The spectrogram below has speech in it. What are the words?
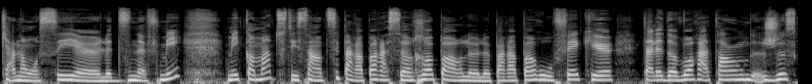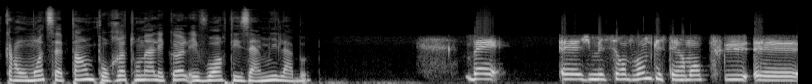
qu'annoncé euh, le 19 mai. Mais comment tu t'es senti par rapport à ce report-là, par rapport au fait que tu allais devoir attendre jusqu'au mois de septembre pour retourner à l'école et voir tes amis là-bas? Ben, euh, je me suis rendu compte que c'était vraiment plus euh,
